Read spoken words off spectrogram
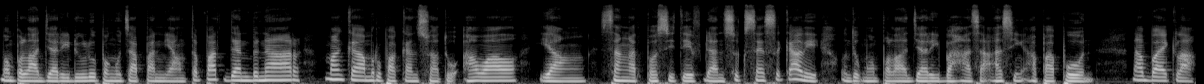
mempelajari dulu pengucapan yang tepat dan benar, maka merupakan suatu awal yang sangat positif dan sukses sekali untuk mempelajari bahasa asing apapun. Nah, baiklah,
